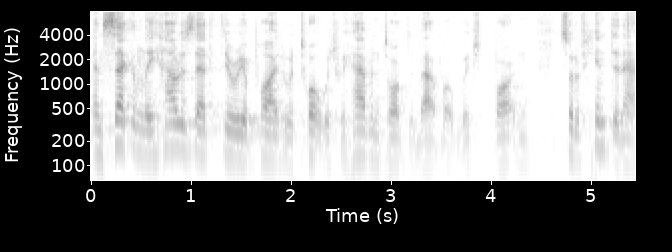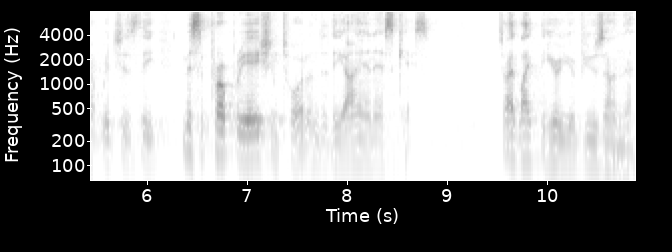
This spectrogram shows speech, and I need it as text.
And secondly, how does that theory apply to a tort which we haven't talked about, but which Barton sort of hinted at, which is the misappropriation tort under the INS case? So I'd like to hear your views on that.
